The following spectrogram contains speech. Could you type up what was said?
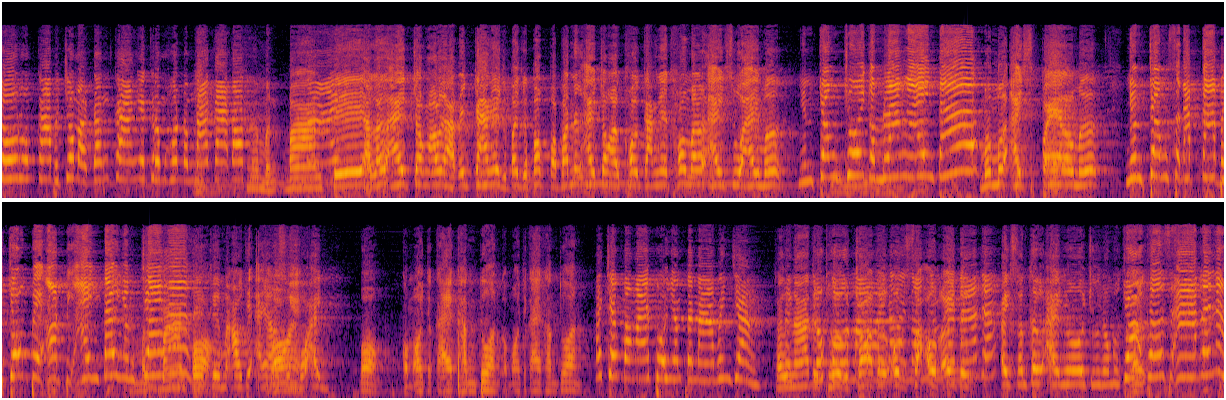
ចូលរួមការប្រជុំឲ្យដឹងការងារក្រុមហ៊ុនដំណើរការដល់ថាមិនបានទេឥឡូវឯងចង់ឲ្យអានេះការងារកបិចកប៉ុកប៉ុណ្្នឹងឯងចង់ឲ្យខូចការងារធំមើលឯងសួរឯងមើលខ្ញុំចង់ជួយកម្លាំងឯងតើមើលមើលឯង spell មើលខ្ញុំចង់ស្ដាប់ការប្រប្រជុំពេលអត់ពីឯងទៅខ្ញុំចេះបាណានទេគេមកឲ្យទេឯងឲ្យសុំពួកឯងបង កុំឲ្យតកែខឹងទួនកុំឲ្យតកែខឹងទួនហើយចឹងបងឯងពួកខ្ញុំទៅណាវិញចឹងទៅណាទៅធ្វើកញ្ចក់ទៅអ៊ុតសក់អ៊ុតអីទៅអីសិនទៅឯងអើយជួយខ្ញុំចង់ធ្វើស្អាតហើយណា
